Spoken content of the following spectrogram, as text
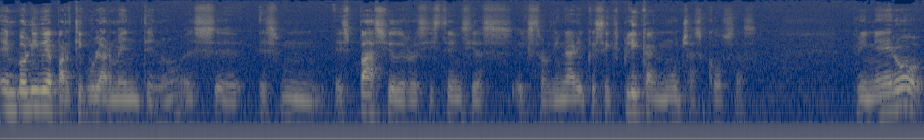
En Bolivia particularmente, ¿no? es, eh, es un espacio de resistencias extraordinario que se explica en muchas cosas. Primero,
